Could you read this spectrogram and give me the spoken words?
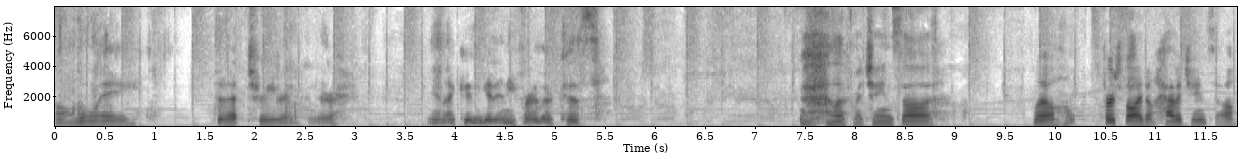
All the way to that tree right there. And I couldn't get any further because I left my chainsaw. Well, first of all, I don't have a chainsaw.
